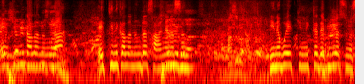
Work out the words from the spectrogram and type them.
Etkinlik alanında? Etkinlik alanında sahne nasıl? bulan? Yine bu etkinlikte de biliyorsunuz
